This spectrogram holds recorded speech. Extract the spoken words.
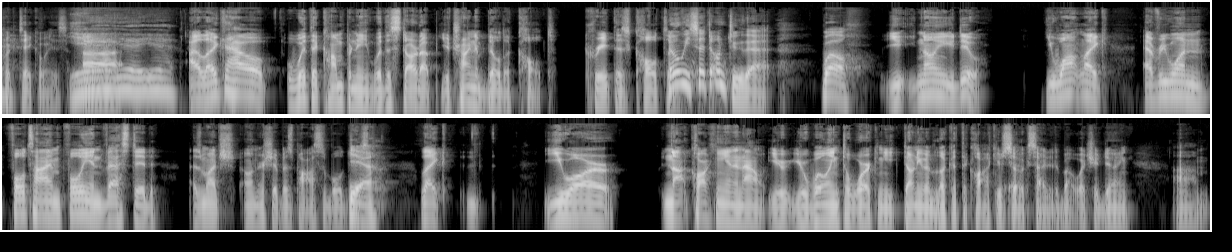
quick takeaways Yeah, Uh, yeah, yeah. i like how with a company with a startup you're trying to build a cult create this cult of, No, he said don't do that. Well, you no you do you want like everyone full-time fully invested as much ownership as possible. Just, yeah, like you are not clocking in and out. You're you're willing to work and you don't even look at the clock. You're so excited about what you're doing. Um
